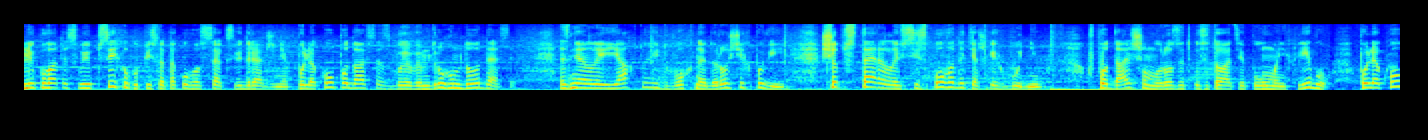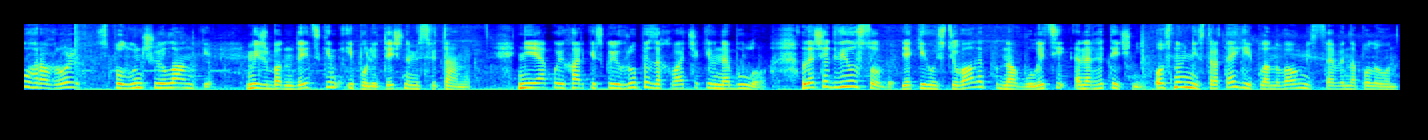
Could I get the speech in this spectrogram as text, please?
Лікувати свою психіку після такого секс-відрядження Поляков подався з бойовим другом до Одеси. Зняли яхтою двох найдорожчих повій, щоб стерили всі спогади тяжких буднів. В подальшому розвитку ситуації по Умань хлібу Поляков грав роль сполунчої ланки між бандитським і політичними світами. Ніякої харківської групи захватчиків не було. Лише дві особи, які гостювали на вулиці енергетичній. Основні стратегії планував місцевий Наполеон,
